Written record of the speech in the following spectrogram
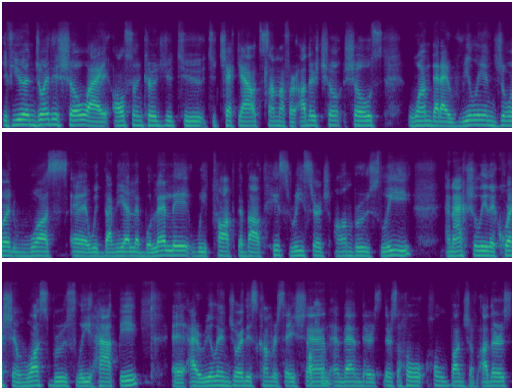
if you enjoy this show, I also encourage you to to check out some of our other cho- shows. One that I really enjoyed was uh, with Daniele Bolelli. We talked about his research on Bruce Lee, and actually the question was Bruce Lee happy? Uh, I really enjoyed this conversation. Awesome. And then there's there's a whole whole bunch of others.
